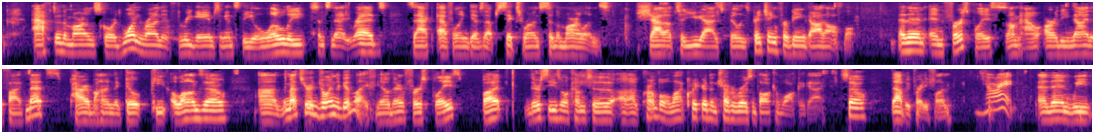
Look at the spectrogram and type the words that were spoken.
after the Marlins scored one run in three games against the lowly Cincinnati Reds, Zach Eflin gives up six runs to the Marlins. Shout out to you guys, Phillies pitching, for being god awful. And then in first place, somehow, are the nine to five Mets, powered behind the goat Pete Alonso. Uh, the Mets are enjoying the good life. You know, they're in first place, but their season will come to uh, crumble a lot quicker than Trevor Rosenthal can walk a guy. So that'll be pretty fun. All right. And then we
